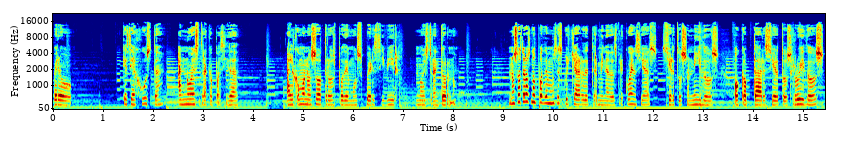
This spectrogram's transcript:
pero que se ajusta a nuestra capacidad, al cómo nosotros podemos percibir nuestro entorno. Nosotros no podemos escuchar determinadas frecuencias, ciertos sonidos, o captar ciertos ruidos,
